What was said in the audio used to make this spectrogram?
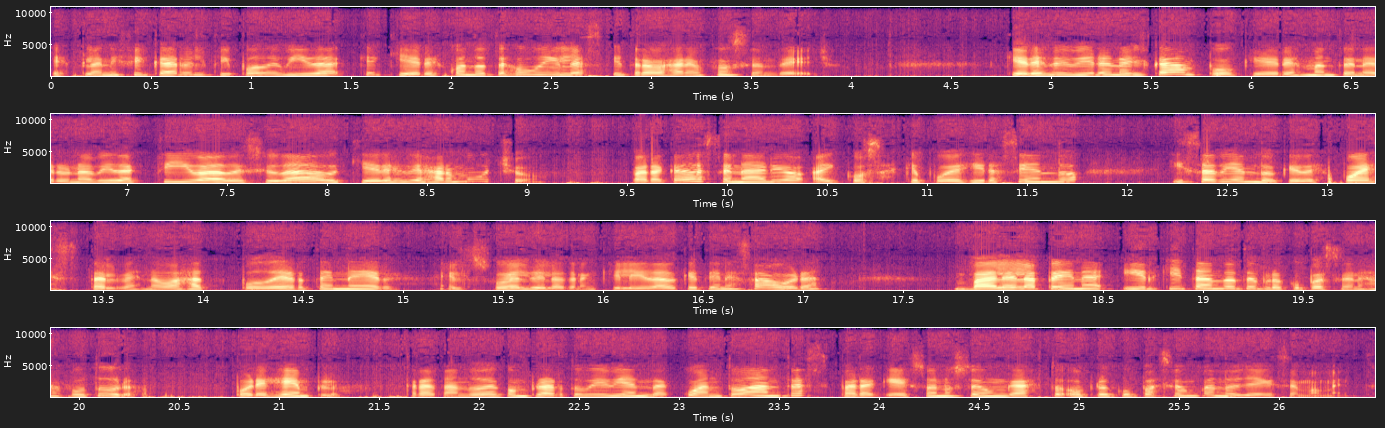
es planificar el tipo de vida que quieres cuando te jubiles y trabajar en función de ello. ¿Quieres vivir en el campo? ¿Quieres mantener una vida activa de ciudad? ¿Quieres viajar mucho? Para cada escenario hay cosas que puedes ir haciendo y sabiendo que después tal vez no vas a poder tener el sueldo y la tranquilidad que tienes ahora, vale la pena ir quitándote preocupaciones a futuro. Por ejemplo, tratando de comprar tu vivienda cuanto antes para que eso no sea un gasto o preocupación cuando llegue ese momento.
